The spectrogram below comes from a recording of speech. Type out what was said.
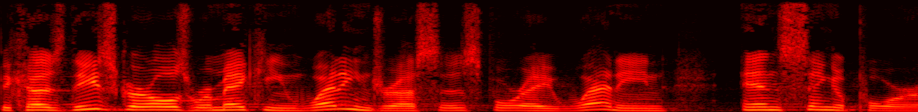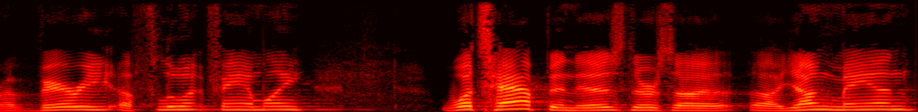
because these girls were making wedding dresses for a wedding in Singapore, a very affluent family. What's happened is there's a, a young man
